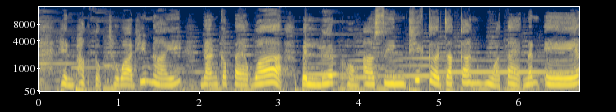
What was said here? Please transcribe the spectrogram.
ๆเห็นผักตบชวาที่ไหน นั่นก็แปลว่า เป็นเลือดของอาซินที่เกิดจากการหัวแตกนั่นเอง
